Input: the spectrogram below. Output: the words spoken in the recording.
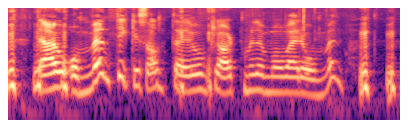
Det er jo omvendt, ikke sant? Det er jo klart, men det må være omvendt.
